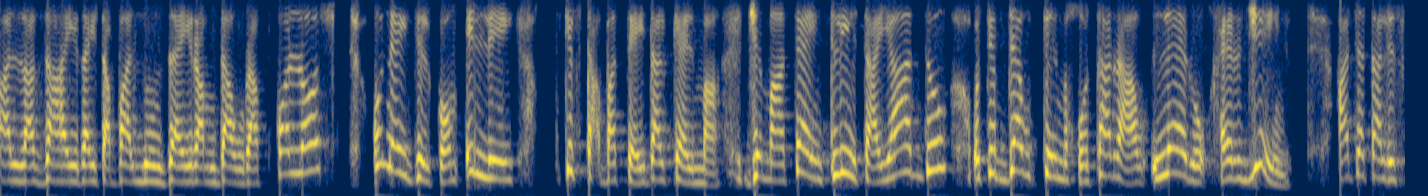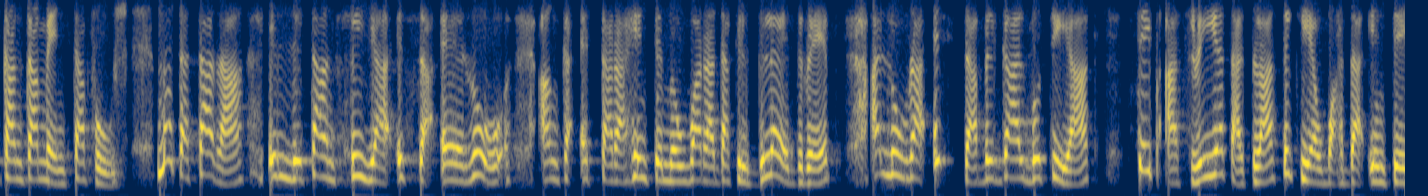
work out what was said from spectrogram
balla żgħira, qisha balloon żgħira mdawra b'kollox. U ngħidilkom illi kif taqbad tgħid dal-kelma, ġimagħtejn tlieta jgħaddu u tibdew tilmħu taraw l-għeruq ħerġin. Ħaġa tal-iskantament, tafux, meta tara illi tant fija issa għeruq, anke qed tarah inti minn wara dak il-gledrib, allura issa bil-galbu tiegħek ssib qasrija tal-plastik jew waħda inti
